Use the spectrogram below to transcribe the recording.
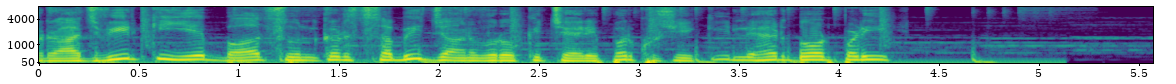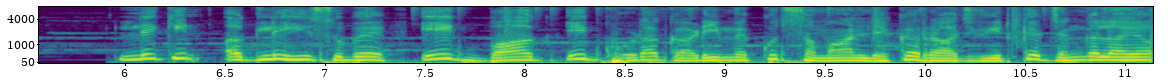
राजवीर की ये बात सुनकर सभी जानवरों के चेहरे पर खुशी की लहर दौड़ पड़ी। लेकिन अगले ही सुबह एक बाघ एक घोड़ा गाड़ी में कुछ सामान लेकर राजवीर के जंगल आया।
